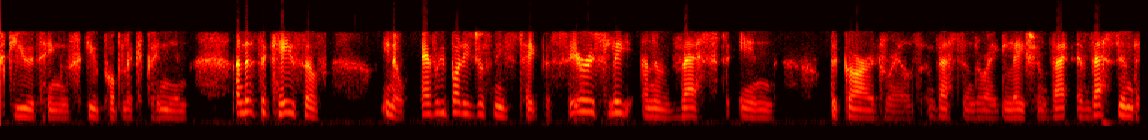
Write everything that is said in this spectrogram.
skew things, skew public opinion. And it's a case of, you know, everybody just needs to take this seriously and invest in the guardrails, invest in the regulation, invest in the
